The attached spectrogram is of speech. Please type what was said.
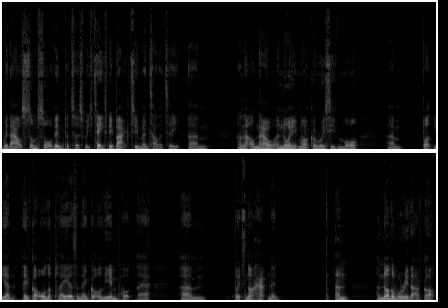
without some sort of impetus, which takes me back to mentality, um, and that'll now annoy Marco Reus even more. Um, but yeah, they've got all the players and they've got all the input there, um, but it's not happening. And another worry that I've got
